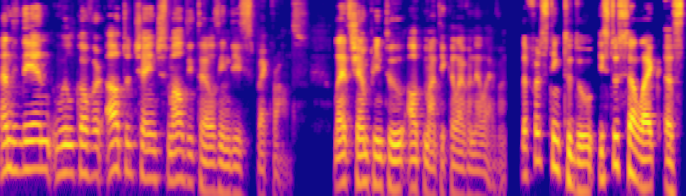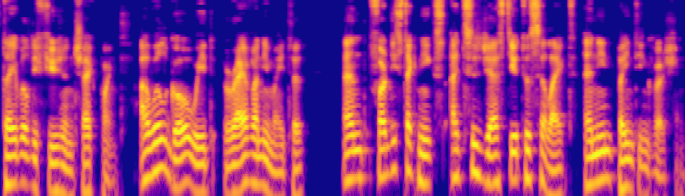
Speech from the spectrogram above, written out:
And in the end we'll cover how to change small details in these backgrounds. Let's jump into Automatic 1111. The first thing to do is to select a Stable Diffusion checkpoint. I will go with Rev Animated and for these techniques I'd suggest you to select an in-painting version.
